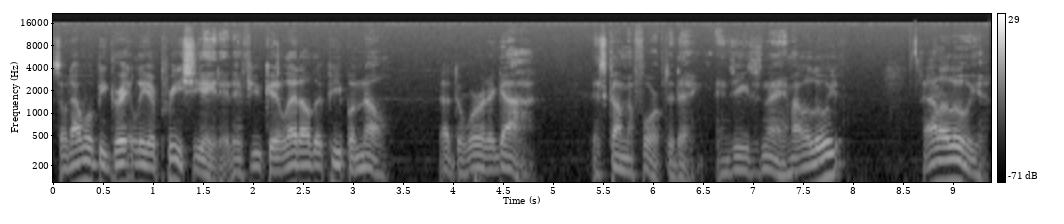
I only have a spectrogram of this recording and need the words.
So that would be greatly appreciated if you could let other people know that the word of God is coming forth today. In Jesus' name. Hallelujah. Hallelujah.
